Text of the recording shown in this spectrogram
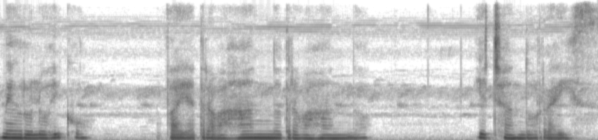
neurológico vaya trabajando, trabajando y echando raíz.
